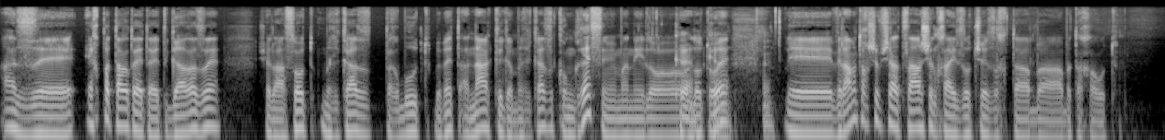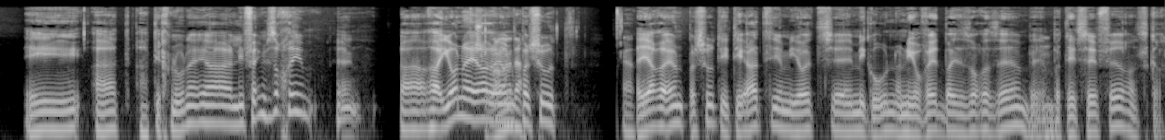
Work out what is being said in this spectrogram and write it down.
אז אה, איך פתרת את האתגר הזה של לעשות מרכז תרבות באמת ענק, גם מרכז קונגרסים, אם אני לא, כן, לא כן, טועה? כן. אה, ולמה אתה חושב שההצעה שלך היא זאת שזכתה בתחרות? הת- התכנון היה לפעמים זוכים, כן. הרעיון היה רעיון נדע. פשוט. כן. היה רעיון פשוט, התייעצתי עם יועץ אה, מיגון, אני עובד באזור הזה, Mm-hmm. בבתי ספר, אז כך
